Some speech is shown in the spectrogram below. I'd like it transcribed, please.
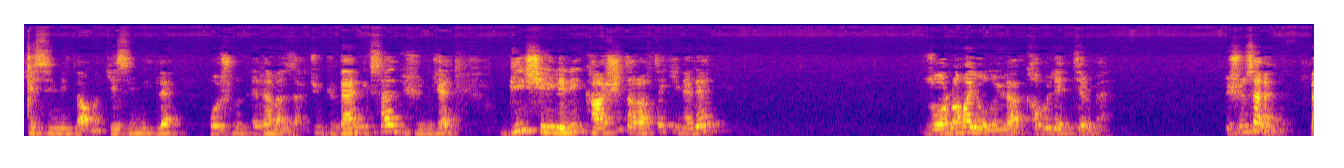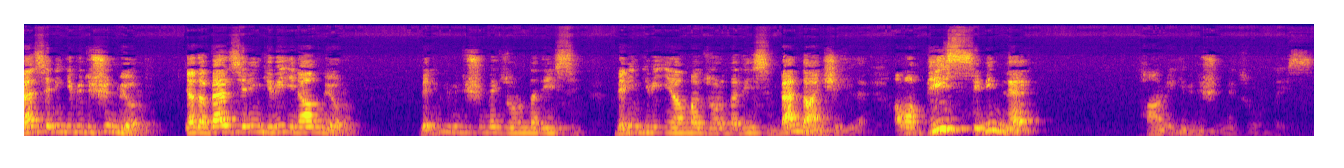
kesinlikle ama kesinlikle hoşnut edemezler. Çünkü benliksel düşünce bir şeyleri karşı taraftakine de zorlama yoluyla kabul ettirme. Düşünsene ben senin gibi düşünmüyorum ya da ben senin gibi inanmıyorum. Benim gibi düşünmek zorunda değilsin. Benim gibi inanmak zorunda değilsin. Ben de aynı şekilde. Ama biz seninle Tanrı gibi düşünmek zorundayız.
